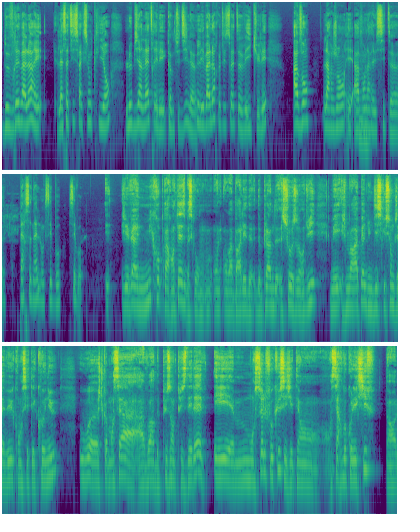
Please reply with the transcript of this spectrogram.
de, vraies valeurs et la satisfaction client, le bien-être et, les, comme tu dis, les valeurs que tu souhaites véhiculer avant l'argent et avant mmh. la réussite euh, personnelle. Donc, c'est beau, c'est beau. Je vais faire une micro parenthèse parce qu'on on, va parler de, de plein de choses aujourd'hui, mais je me rappelle d'une discussion que j'avais eue quand on s'était connus où euh, je commençais à, avoir de plus en plus d'élèves. Et euh, mon seul focus et j'étais en, en, cerveau collectif dans,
